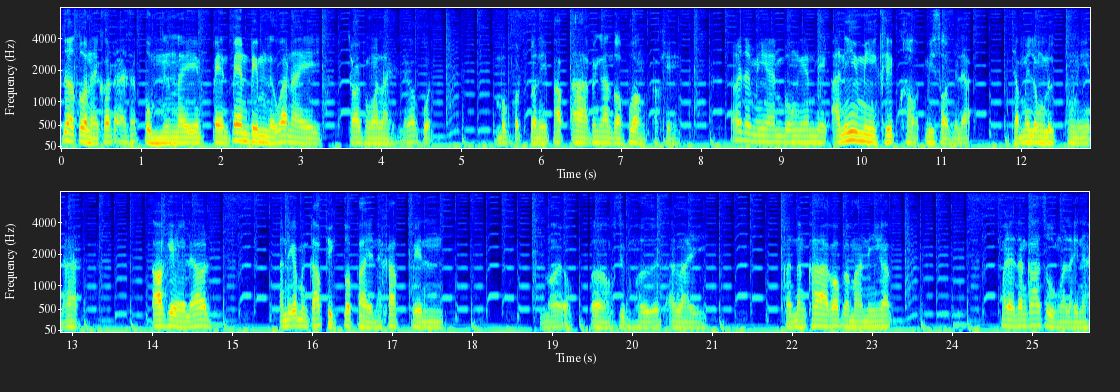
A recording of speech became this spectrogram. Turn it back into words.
เลือกตัวไหนก็ได้ถ้าปุ่มหนึ่งในเป็นแป้นพิมพ์หรือว่าในจอยพวงมาลัยแล้วก็กดมากดตัวนี้ปั๊บอ่าเป็นการต่อพ่วงโอเคแล้วก็จะมีงานบงเงินเบรกอันนี้มีคลิปเขามีสอนอยู่แล้ว จะไม่ลงลึกตรงนี้นะโอเคแล้ว อันนี้ก็เป็นกราฟิกทั่วไปนะครับ เป็นร้อยเอ่อสิบเฮิร์ตอะไร การตั้งค่าก็ประมาณนี้ครับ ไม่ได้ตั้งค่าสูงอะไรนะ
